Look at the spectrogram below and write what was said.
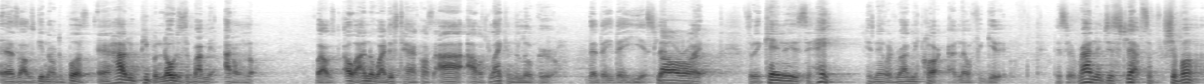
as I was getting off the bus, and how do people notice about me? I don't know. But I was, oh, I know why this time because I, I was liking the little girl that they that he had slept. All right. So they came to me and said, hey, his name was Rodney Clark. I never forget it. They said, Rodney just slapped Siobhan.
